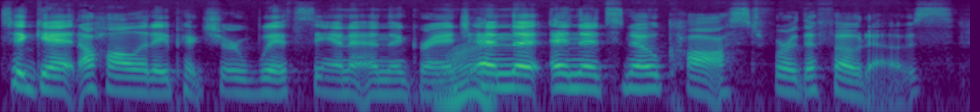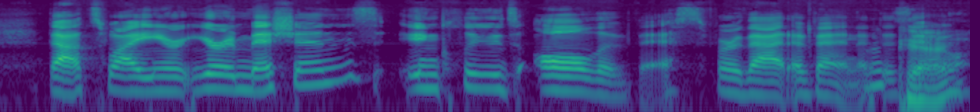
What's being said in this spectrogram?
to get a holiday picture with Santa and the Grinch? Right. And the and it's no cost for the photos. That's why your your admissions includes all of this for that event at the zoo.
